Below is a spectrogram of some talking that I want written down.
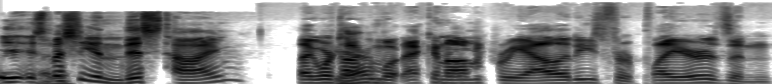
Especially in this time. Like we're talking Yeah. about economic realities for players and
